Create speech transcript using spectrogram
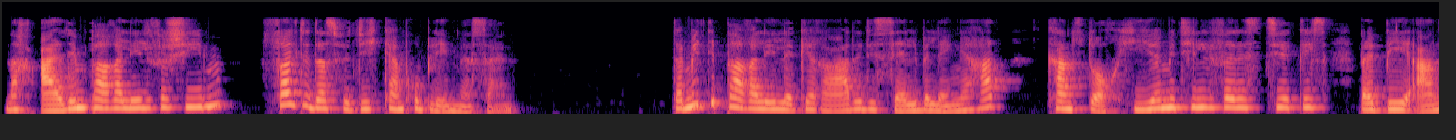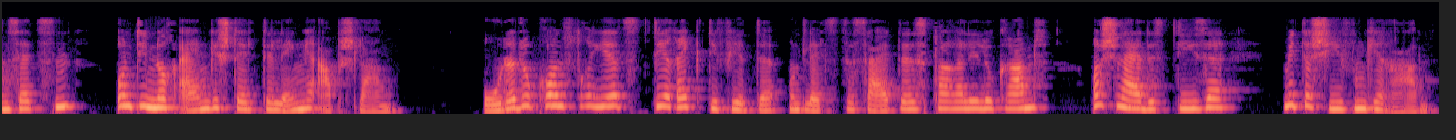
Nach all dem Parallelverschieben sollte das für dich kein Problem mehr sein. Damit die parallele Gerade dieselbe Länge hat, kannst du auch hier mit Hilfe des Zirkels bei B ansetzen und die noch eingestellte Länge abschlagen. Oder du konstruierst direkt die vierte und letzte Seite des Parallelogramms und schneidest diese mit der schiefen Geraden.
